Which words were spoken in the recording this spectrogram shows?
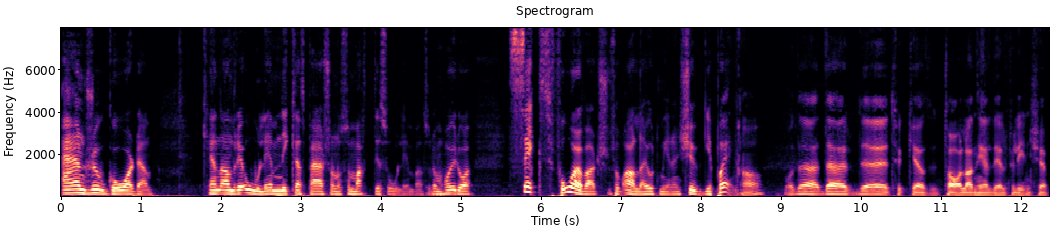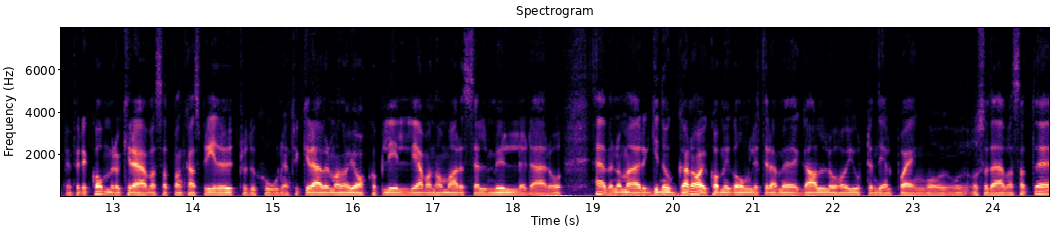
Andrew Gordon, Ken André Olim, Niklas Persson och så Mattis Olim. Alltså mm. de har ju då sex forwards som alla har gjort mer än 20 poäng. Ja. Och där, där, där tycker jag talar en hel del för Linköping. För det kommer att krävas att man kan sprida ut produktionen. Jag tycker även man har Jakob Lilja, man har Marcel Müller där. Och även de här gnuggarna har ju kommit igång lite där med Gallo har gjort en del poäng och, och, och sådär. Så att eh,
